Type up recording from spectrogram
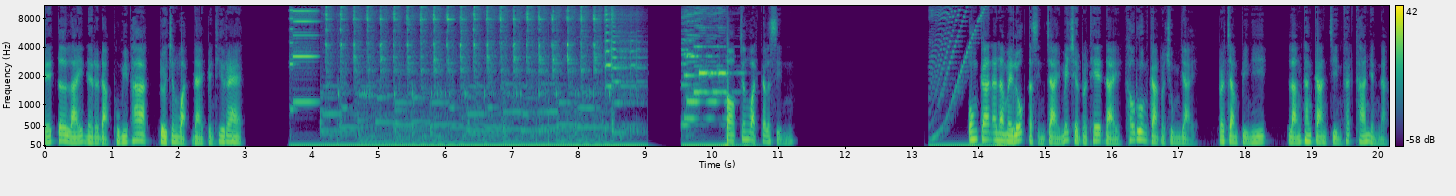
Better Life ในระดับภูมิภาค โดยจังหวัดใดเป็นที่แรก ตอบจังหวัดกาฬสินธุ์องค์การอนามัยโลกตัดสินใจไม่เชิญประเทศใดเข้าร่วมการประชุมใหญ่ ประจำปีนี้ หลังทางการจีนคัดค้านอย่างหนัก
